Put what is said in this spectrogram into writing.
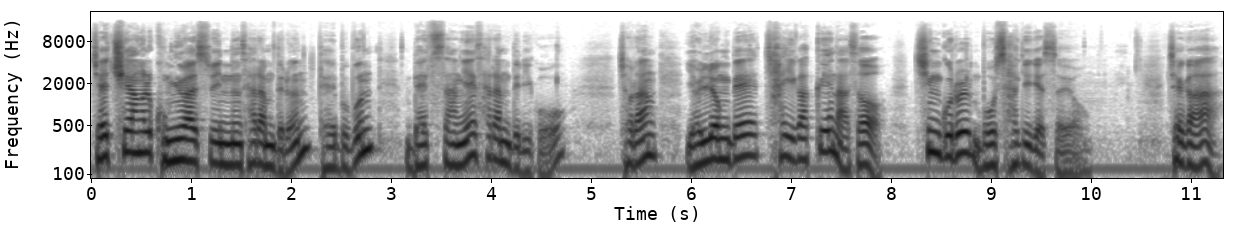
제 취향을 공유할 수 있는 사람들은 대부분 넷상의 사람들이고 저랑 연령대 차이가 꽤 나서 친구를 못 사귀겠어요. 제가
